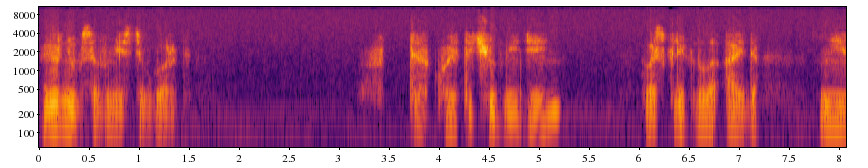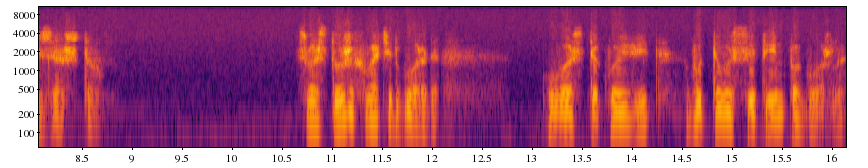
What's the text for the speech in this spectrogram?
«Вернемся вместе в город». «В такой-то чудный день?» — воскликнула Айда. «Ни за что. С вас тоже хватит города. У вас такой вид, будто вы сыты им по горло».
